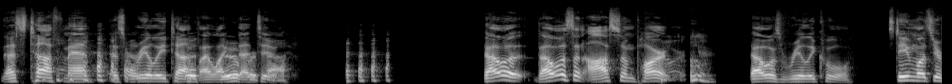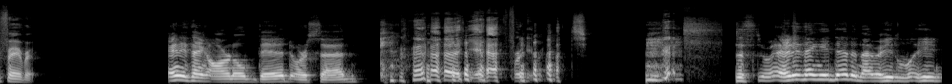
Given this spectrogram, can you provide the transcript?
That's tough, man. That's really tough. I like that too. That was that was an awesome part. that was really cool. Steven, what's your favorite? Anything Arnold did or said, yeah, pretty much. Just anything he did in that he he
